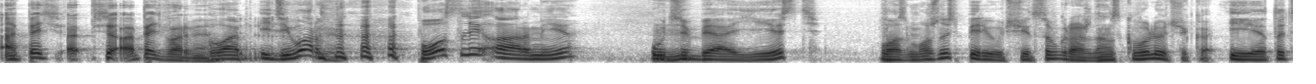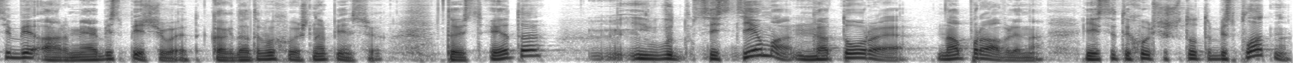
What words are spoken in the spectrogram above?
Опять, а, всё, опять в армию. Иди в армию. После армии у тебя есть возможность переучиться в гражданского летчика. И это тебе армия обеспечивает, когда ты выходишь на пенсию. То есть это И вот система, которая направлена. Если ты хочешь что-то бесплатно,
